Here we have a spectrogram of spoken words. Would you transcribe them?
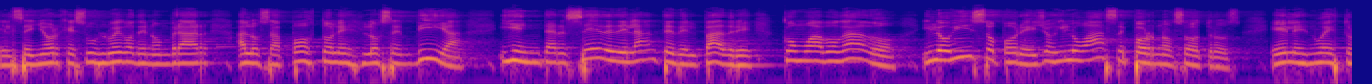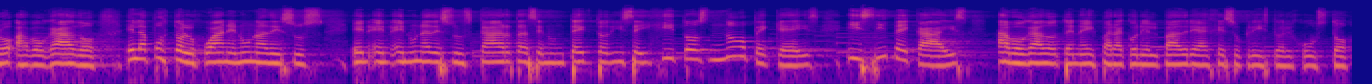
El Señor Jesús, luego de nombrar a los apóstoles, los envía y intercede delante del Padre como abogado y lo hizo por ellos y lo hace por nosotros. Él es nuestro abogado. El apóstol Juan en una de sus, en, en una de sus cartas, en un texto, dice, hijitos, no pequéis y si pecáis, abogado tenéis para con el Padre a Jesucristo el justo.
